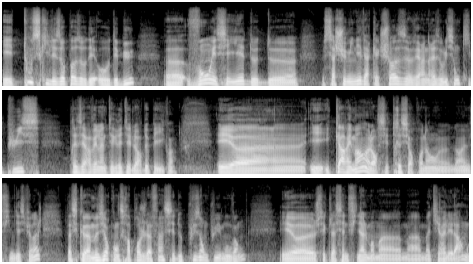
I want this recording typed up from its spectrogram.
et tout ce qui les oppose au début, euh, vont essayer de, de s'acheminer vers quelque chose, vers une résolution qui puisse préserver l'intégrité de leurs deux pays, quoi. Et, euh, et- et carrément, alors c'est très surprenant euh, dans un film d'espionnage, parce qu'à mesure qu'on se rapproche de la fin, c'est de plus en plus émouvant. Et euh, je sais que la scène finale m'a- tiré les larmes.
